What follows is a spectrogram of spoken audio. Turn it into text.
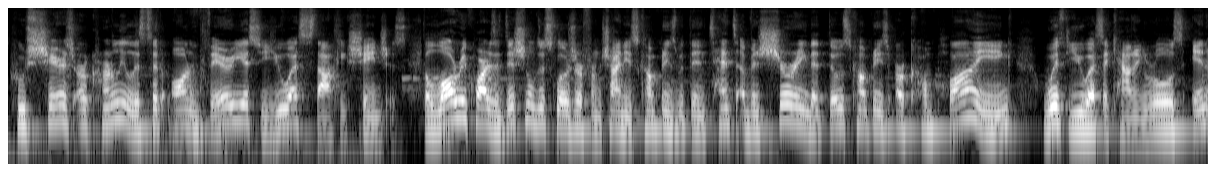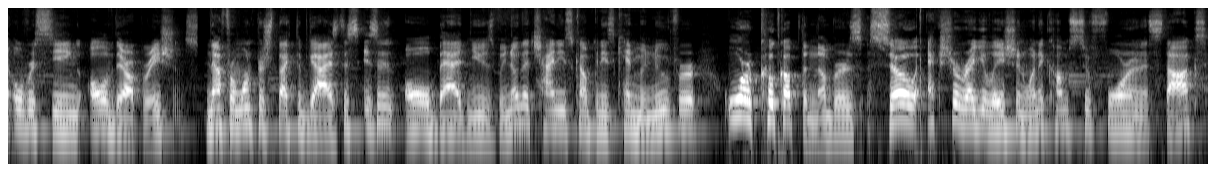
whose shares are currently listed on various US stock exchanges. The law requires additional disclosure from Chinese companies with the intent of ensuring that those companies are complying with US accounting rules in overseeing all of their operations. Now, from one perspective, guys, this isn't all bad news. We know that Chinese companies can maneuver or cook up the numbers, so extra regulation when it comes to foreign stocks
